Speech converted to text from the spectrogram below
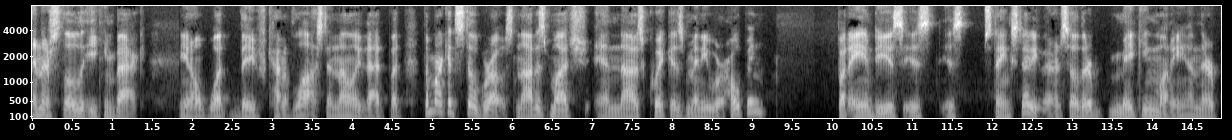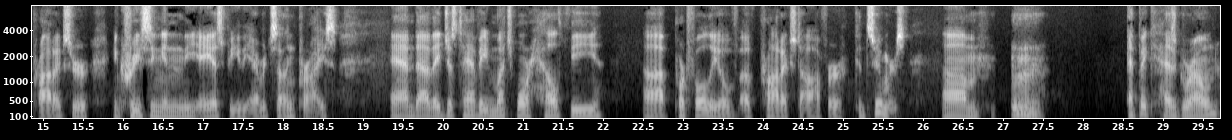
and they're slowly eking back. You know what they've kind of lost, and not only that, but the market still grows, not as much and not as quick as many were hoping. But AMD is is is staying steady there, and so they're making money, and their products are increasing in the ASP, the average selling price and uh, they just have a much more healthy uh, portfolio of, of, products to offer consumers. Um, EPYC has grown;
